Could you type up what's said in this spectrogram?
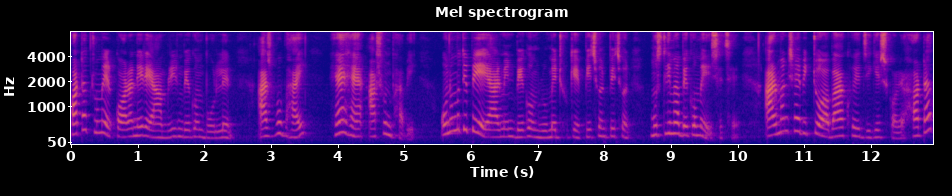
হঠাৎ রুমের কড়া নেড়ে আমরিন বেগম বললেন, আসব ভাই? হ্যাঁ হ্যাঁ আসুন ভাবি। অনুমতি পেয়ে আরমিন বেগম রুমে ঢুকে পেছন পেছন মুসলিমা বেগমে এসেছে। আরমান সাহেব একটু অবাক হয়ে জিজ্ঞেস করে, হঠাৎ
